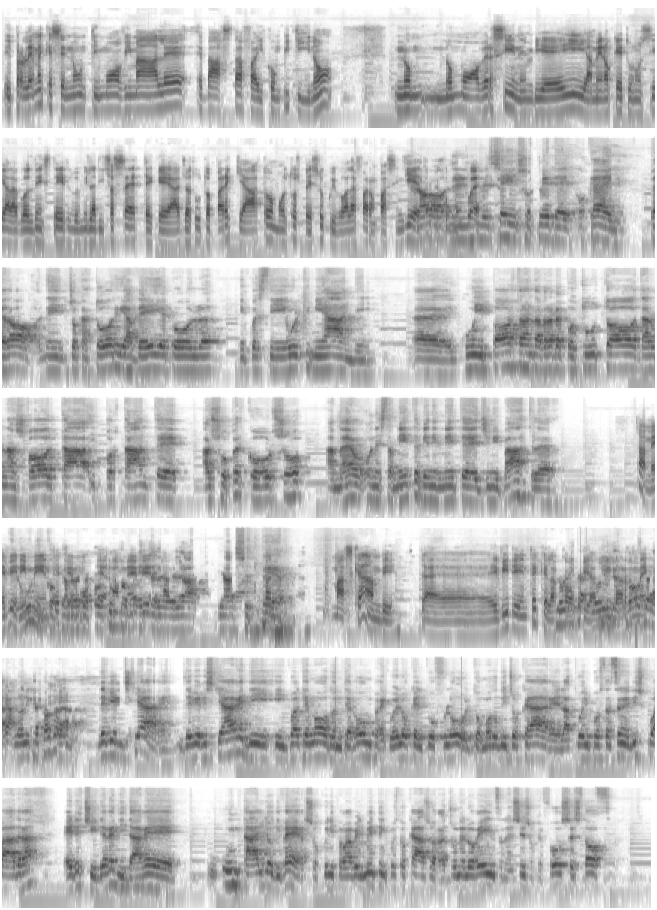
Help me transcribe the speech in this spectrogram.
Il problema è che se non ti muovi male e basta, fai il compitino, non, non, muoversi in NBA, a meno che tu non sia la Golden State 2017 che ha già tutto apparecchiato, molto spesso equivale a fare un passo indietro. Però, comunque... nel, nel senso, vede, ok, però nei giocatori available in questi ultimi anni eh, in cui Portland avrebbe potuto dare una svolta importante al suo percorso, a me onestamente viene in mente Jimmy Butler. A me viene in mente che, che avrebbe potuto me viene... la, gli asset per. Ma scambi, cioè, è evidente che la l'unica, coppia l'unica cosa, l'unica cosa è... devi rischiare devi rischiare di in qualche modo interrompere quello che è il tuo flow il tuo modo di giocare la tua impostazione di squadra e decidere di dare un taglio diverso. Quindi probabilmente in questo caso ha ragione Lorenzo nel senso che forse Stoff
